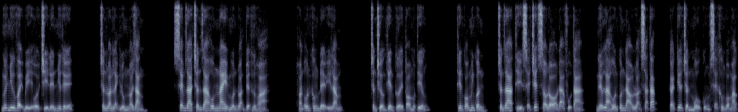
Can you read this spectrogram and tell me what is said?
ngươi như vậy bị ổi chỉ đến như thế. Trần loan lạnh lùng nói rằng, xem ra trần gia hôm nay muốn đoạn tuyệt hư hỏa. Hoàn ôn không để ý lắm. Trần trường thiên cười to một tiếng. Thiên có minh quân, trần gia thì sẽ chết sau đó đã phụ tá, nếu là hôn quân đảo loạn xã tắc, cái kia trần mộ cũng sẽ không bỏ mặc.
